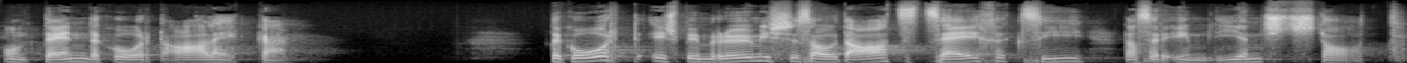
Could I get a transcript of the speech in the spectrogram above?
und dann den Gurt anlegen. Der Gurt ist beim römischen Soldat das Zeichen dass er im Dienst steht.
